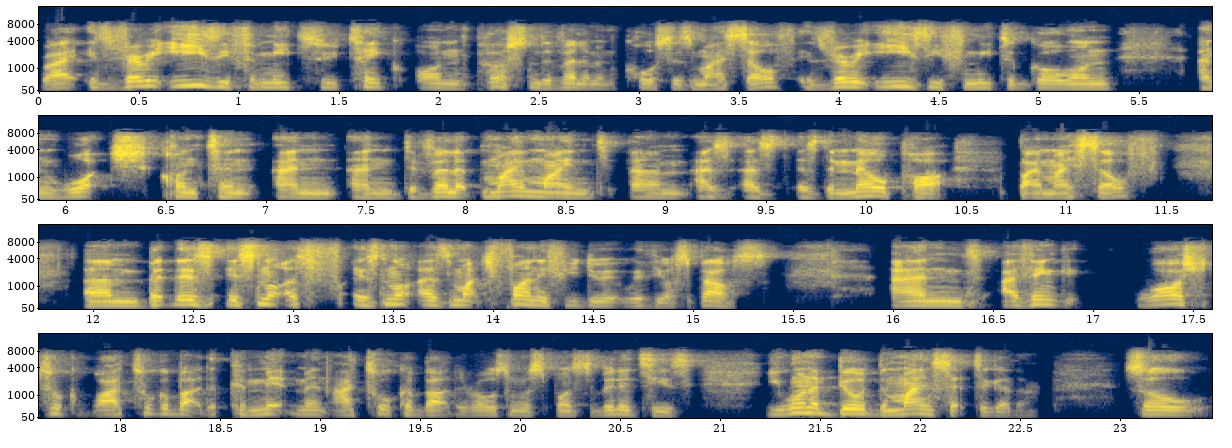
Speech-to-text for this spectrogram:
right? It's very easy for me to take on personal development courses myself. It's very easy for me to go on and watch content and and develop my mind um, as as as the male part by myself. Um, but there's it's not as it's not as much fun if you do it with your spouse. And I think whilst you talk, I talk about the commitment, I talk about the roles and responsibilities. You want to build the mindset together. So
